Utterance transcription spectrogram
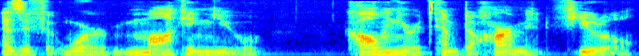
as if it were mocking you, calling your attempt to harm it futile.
